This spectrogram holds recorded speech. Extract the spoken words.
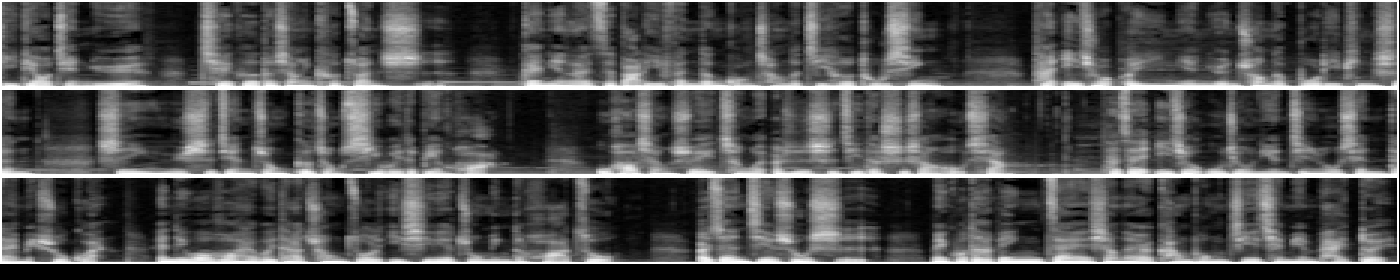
低调简约，切割得像一颗钻石。概念来自巴黎凡登广场的几何图形。它一九二一年原创的玻璃瓶身，适应于时间中各种细微的变化。五号香水成为二十世纪的时尚偶像。他在一九五九年进入现代美术馆，Andy Warhol 还为他创作了一系列著名的画作。二战结束时，美国大兵在香奈儿康朋街前面排队。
